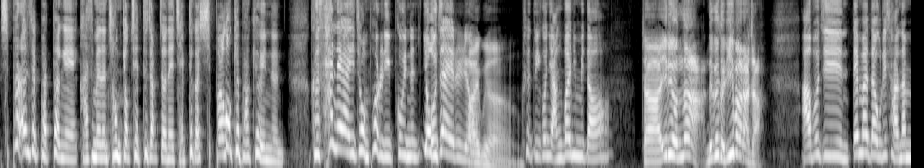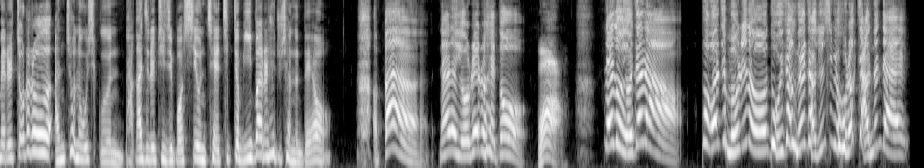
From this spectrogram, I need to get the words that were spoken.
시퍼란색 바탕에 가슴에는 전격 제트 작전에 제트가 시뻘겋게 박혀있는 그 사내아이 점퍼를 입고 있는 여자애를요. 아이고야 그래도 이건 양반입니다. 자, 이리 온나? 너희들 이발하자. 아버진 때마다 우리 사남매를 쪼르르 앉혀놓으시군 바가지를 뒤집어 씌운 채 직접 이발을 해주셨는데요. 아빠, 나는 요래로 해도 와! 내도 여자라. 바가지 머리는 더 이상 내 자존심이 허락지 않는데.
